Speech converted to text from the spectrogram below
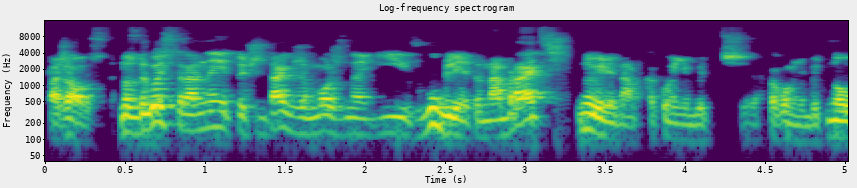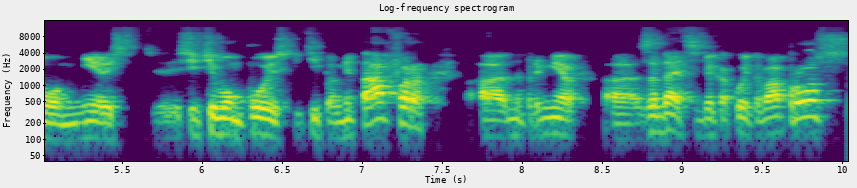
пожалуйста. Но, с другой стороны, точно так же можно и в Гугле это набрать, ну, или там в, какой-нибудь, в каком-нибудь новом нейросетевом поиске типа метафор, а, например, а, задать себе какой-то вопрос,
